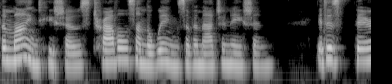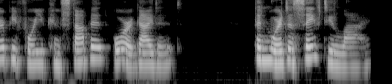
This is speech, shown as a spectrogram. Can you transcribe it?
The mind, he shows, travels on the wings of imagination. It is there before you can stop it or guide it. Then where does safety lie?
